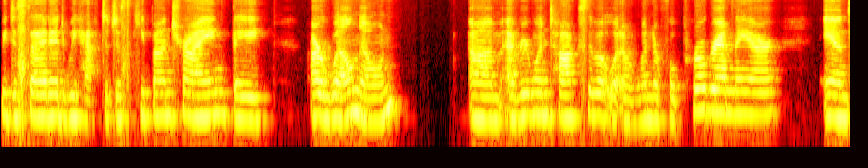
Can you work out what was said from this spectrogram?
We decided we have to just keep on trying. They are well known. Um, everyone talks about what a wonderful program they are. And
